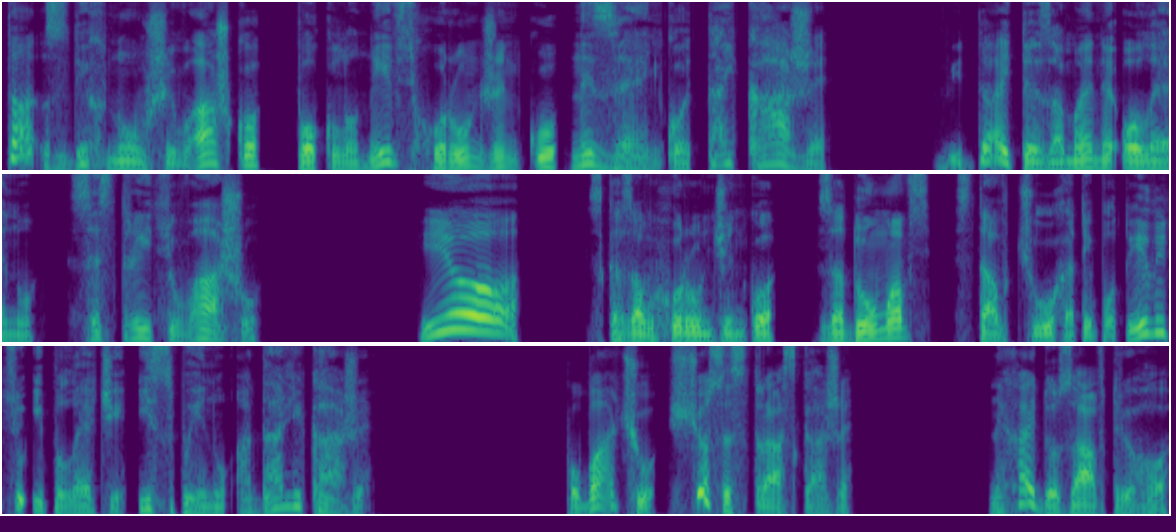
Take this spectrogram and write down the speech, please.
та, здихнувши важко, поклонивсь Хорунженку низенько та й каже Віддайте за мене Олену, сестрицю вашу. Йо. сказав Хорунженко, задумавсь, став чухати потилицю і плечі, і спину, а далі каже Побачу, що сестра скаже. Нехай до завтрього,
